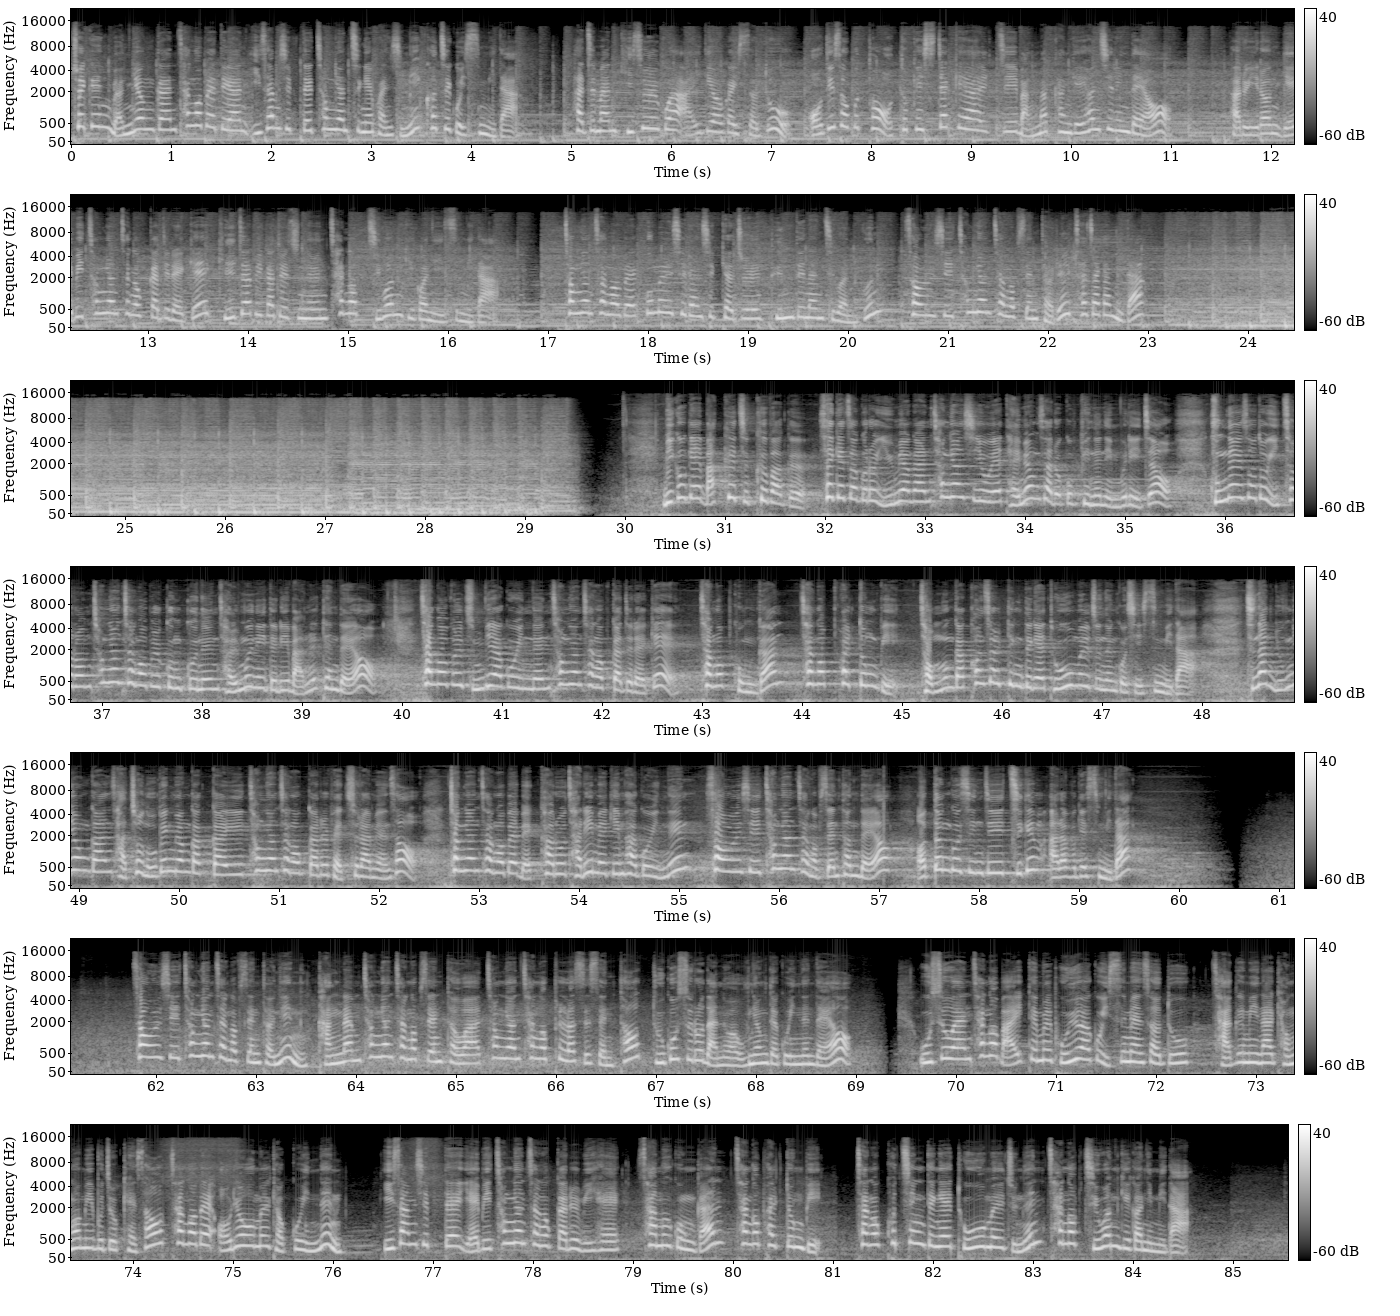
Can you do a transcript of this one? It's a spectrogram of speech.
최근 몇 년간 창업에 대한 20, 30대 청년층의 관심이 커지고 있습니다. 하지만 기술과 아이디어가 있어도 어디서부터 어떻게 시작해야 할지 막막한 게 현실인데요. 바로 이런 예비 청년 창업가들에게 길잡이가 돼주는 창업 지원 기관이 있습니다. 청년 창업의 꿈을 실현시켜줄 든든한 지원군 서울시 청년창업센터를 찾아갑니다. 마크 주크버그, 세계적으로 유명한 청년 CEO의 대명사로 꼽히는 인물이죠. 국내에서도 이처럼 청년 창업을 꿈꾸는 젊은이들이 많을 텐데요. 창업을 준비하고 있는 청년 창업가들에게 창업 공간, 창업 활동비, 전문가 컨설팅 등의 도움을 주는 곳이 있습니다. 지난 6년간 4,500명 가까이 청년 창업가를 배출하면서 청년 창업의 메카로 자리매김하고 있는 서울시 청년창업센터인데요. 어떤 곳인지 지금 알아보겠습니다. 서울시 청년창업센터는 강남 청년창업센터와 청년창업플러스 센터 두 곳으로 나누어 운영되고 있는데요. 우수한 창업 아이템을 보유하고 있으면서도 자금이나 경험이 부족해서 창업에 어려움을 겪고 있는 20, 30대 예비 청년 창업가를 위해 사무공간, 창업활동비, 창업 코칭 등의 도움을 주는 창업 지원 기관입니다.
